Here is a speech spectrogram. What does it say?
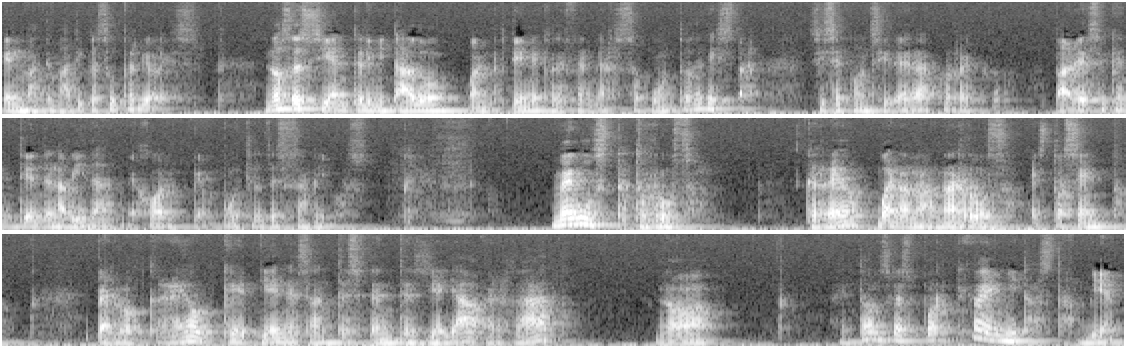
en matemáticas superiores. No se siente limitado cuando tiene que defender su punto de vista, si se considera correcto. Parece que entiende la vida mejor que muchos de sus amigos. Me gusta tu ruso. Creo, bueno, no, no es ruso, es tu acento pero creo que tienes antecedentes de allá, ¿verdad? No. Entonces, ¿por qué me imitas también?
